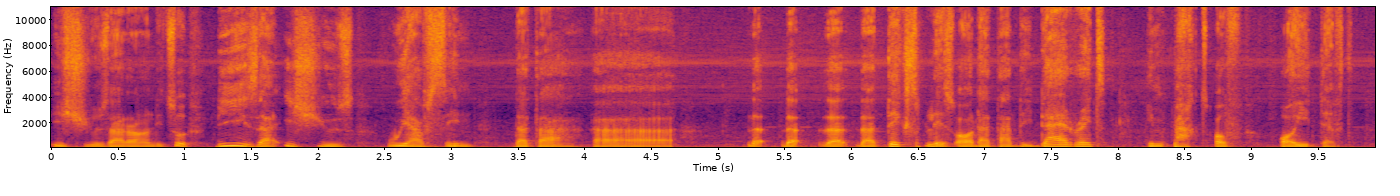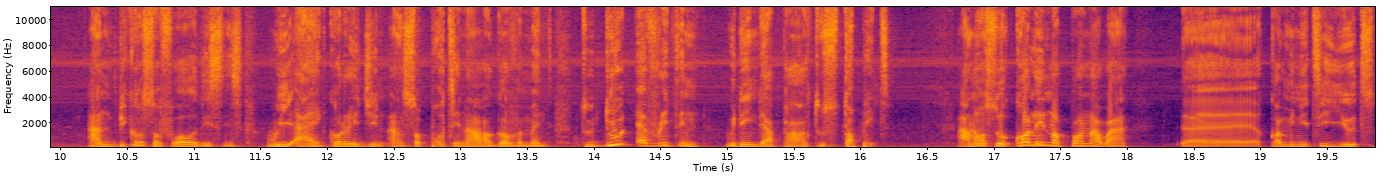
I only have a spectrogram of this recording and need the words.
issues around it. So these are issues we have seen that are uh, that, that, that that takes place or that are the direct impact of oil theft. And because of all these things, we are encouraging and supporting our government to do everything within their power to stop it. And also calling upon our uh, community youths,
